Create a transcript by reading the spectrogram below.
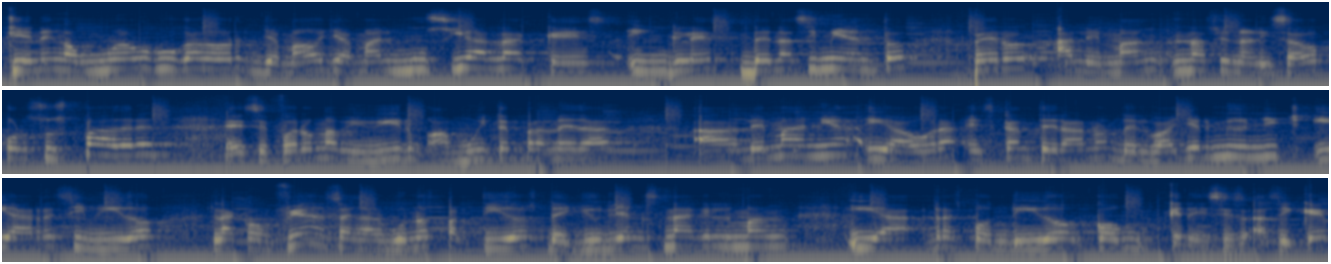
tienen a un nuevo jugador llamado Jamal Musiala que es inglés de nacimiento pero alemán nacionalizado por sus padres. Eh, se fueron a vivir a muy temprana edad a Alemania y ahora es canterano del Bayern Múnich y ha recibido la confianza en algunos partidos de Julian Snagelmann y ha respondido con creces. Así que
